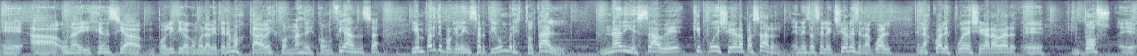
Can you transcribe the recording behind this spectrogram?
eh, a una dirigencia política como la que tenemos cada vez con más desconfianza, y en parte porque la incertidumbre es total. Nadie sabe qué puede llegar a pasar en esas elecciones en, las cuales puede llegar a haber eh, dos eh,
